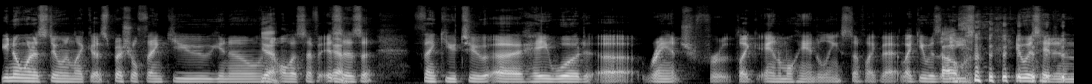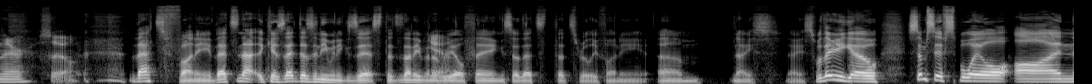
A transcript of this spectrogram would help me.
you know, when it's doing like a special thank you, you know, and Yeah. all that stuff. It Yeah. says uh, thank you to uh, Haywood uh, Ranch for like animal handling and stuff like that. Like it was Oh. it was hidden in there. So That's funny. That's not because that doesn't even exist. That's not even Yeah. a real thing. So that's that's really funny. Um, nice, nice. Well, there you go. Some Sif spoil on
